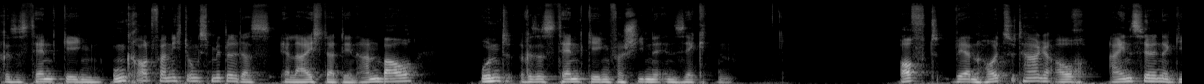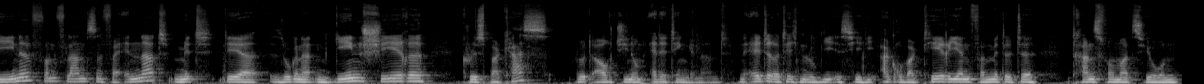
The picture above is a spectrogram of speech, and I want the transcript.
Resistent gegen Unkrautvernichtungsmittel, das erleichtert den Anbau und resistent gegen verschiedene Insekten. Oft werden heutzutage auch einzelne Gene von Pflanzen verändert mit der sogenannten Genschere CRISPR-Cas, wird auch Genome Editing genannt. Eine ältere Technologie ist hier die Agrobakterien vermittelte Transformation,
